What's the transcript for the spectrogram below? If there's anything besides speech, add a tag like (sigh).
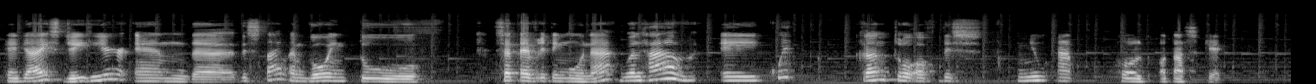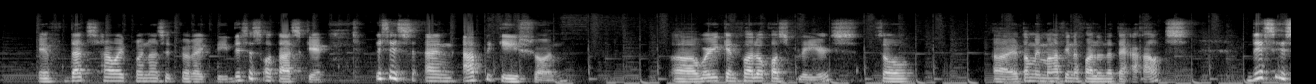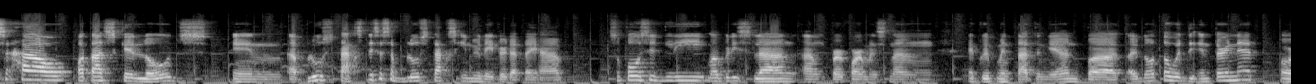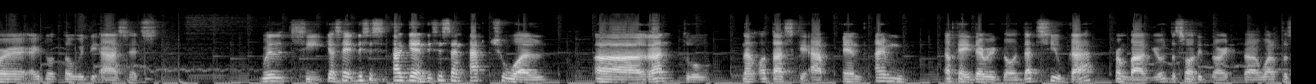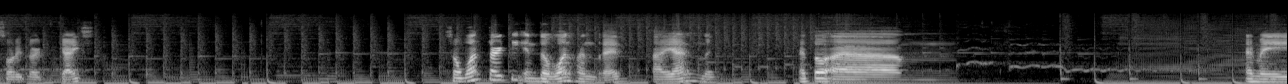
Hey guys, Jay here, and uh, this time I'm going to set everything muna. We'll have a quick run through of this new app called Otaske. If that's how I pronounce it correctly, this is Otaske. This is an application uh, where you can follow cosplayers. So, uh, ito may mga fina-follow na accounts. This is how Otaske loads in a BlueStacks. This is a BlueStacks emulator that I have. Supposedly, mabilis lang ang performance ng equipment natin ngayon, but I don't know with the internet or I don't know with the assets. We'll see. Kasi this is, again, this is an actual uh, run-through ng Otaske app. And I'm, okay, there we go. That's Yuka from Baguio, the Solid North, uh, one of the Solid North guys. So, 130 and the 100. Ayan. Nag, ito, um, I may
